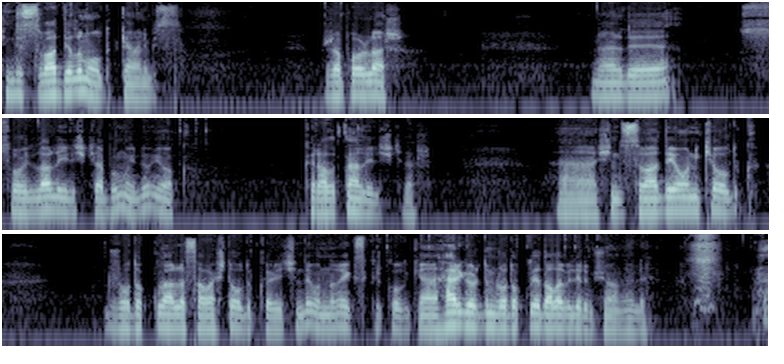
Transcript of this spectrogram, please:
Şimdi Svadyalı mı olduk yani biz? Raporlar. Nerede? Soylularla ilişkiler bu muydu? Yok. Krallıklarla ilişkiler. Ha, şimdi Svadya'ya 12 olduk. Rodoklarla savaşta oldukları için de bunlara eksi 40 olduk. Yani her gördüğüm Rodoklu'ya dalabilirim şu an öyle.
